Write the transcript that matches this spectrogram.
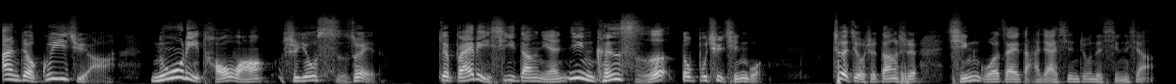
按照规矩啊，奴隶逃亡是有死罪的。这百里奚当年宁肯死都不去秦国，这就是当时秦国在大家心中的形象。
